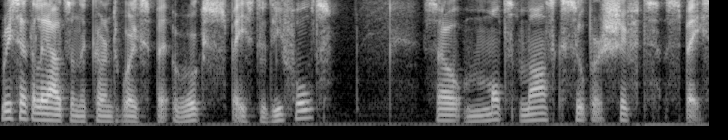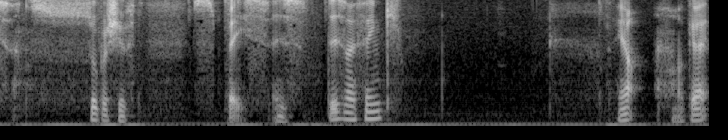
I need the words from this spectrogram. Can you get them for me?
Reset the layouts on the current workspa workspace to default. So mod mask super shift space. Super shift space is this, I think. Yeah, okay.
